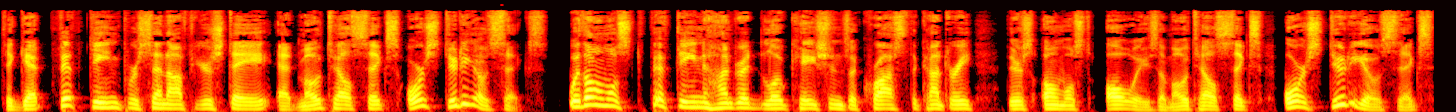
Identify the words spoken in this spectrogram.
to get 15% off your stay at Motel 6 or Studio 6. With almost 1,500 locations across the country, there's almost always a Motel 6 or Studio 6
